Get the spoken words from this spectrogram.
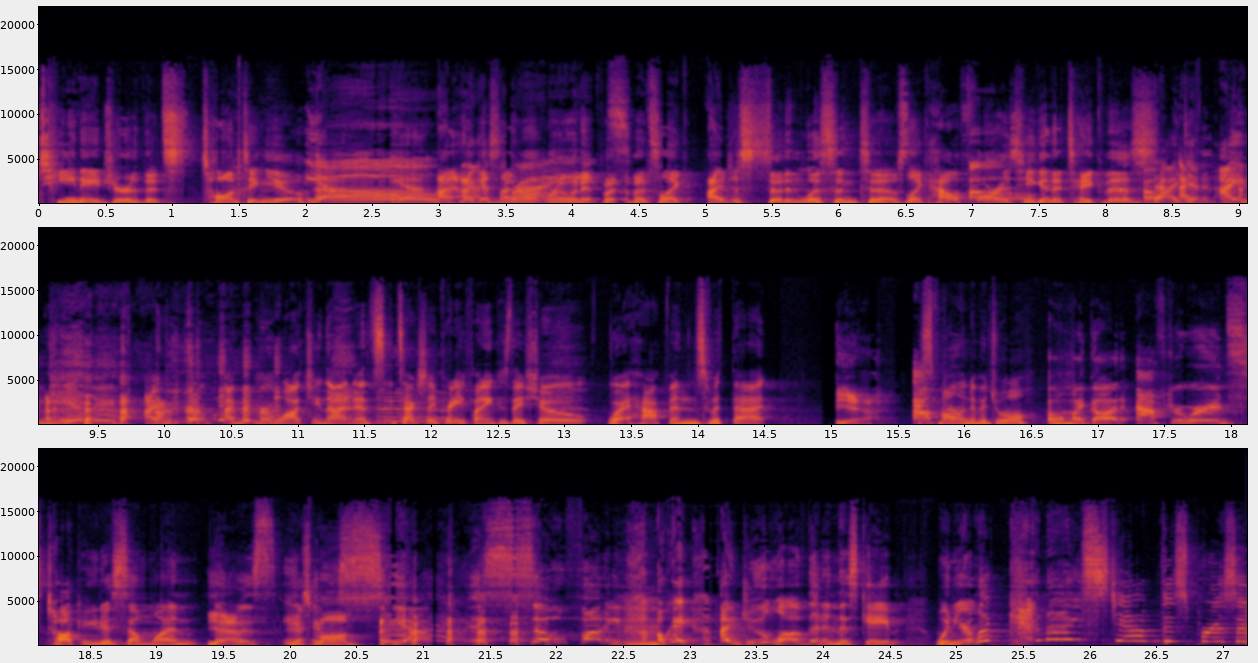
teenager that's taunting you. Yeah, Oh, yeah. I, I guess I won't ruin it, but but it's like I just stood and listened to. I was like, how far is he Oh. gonna take this? Oh, I I- didn't. I immediately. I remember I remember watching that and it's it's actually pretty funny because they show what happens with that Yeah, small individual. Oh my god! Afterwards, talking to someone Yeah, that was his it mom. was- yeah, it's so funny. Okay, I do love that in this game when you're like, "Can I stab this person?"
